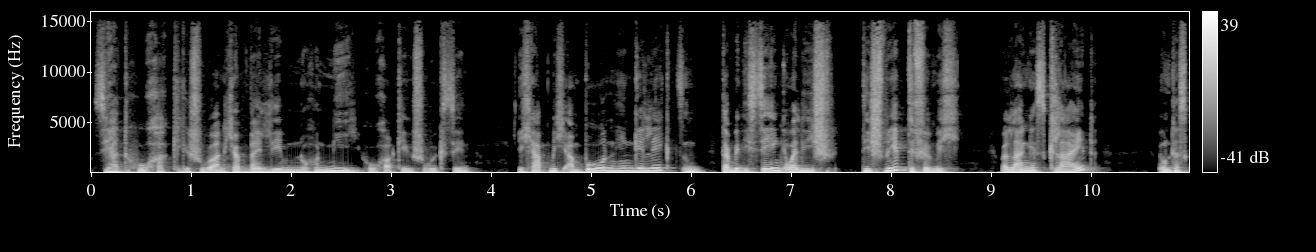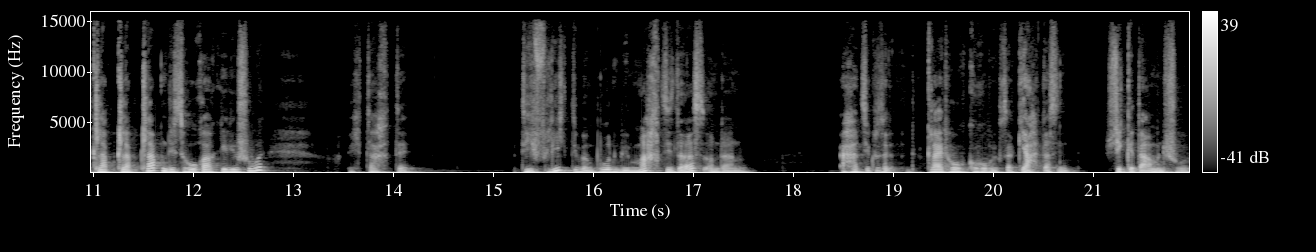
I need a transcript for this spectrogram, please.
sie hatte hochhackige Schuhe an. Ich habe mein Leben noch nie hochhackige Schuhe gesehen. Ich habe mich am Boden hingelegt, und, damit ich sehen kann, weil die, die schwebte für mich. Weil langes Kleid und das klapp, klapp, klapp und diese hochhackige Schuhe. Ich dachte, die fliegt über den Boden, wie macht sie das? Und dann hat sie gesagt, Kleid hochgehoben und gesagt, ja, das sind schicke Damenschuhe.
